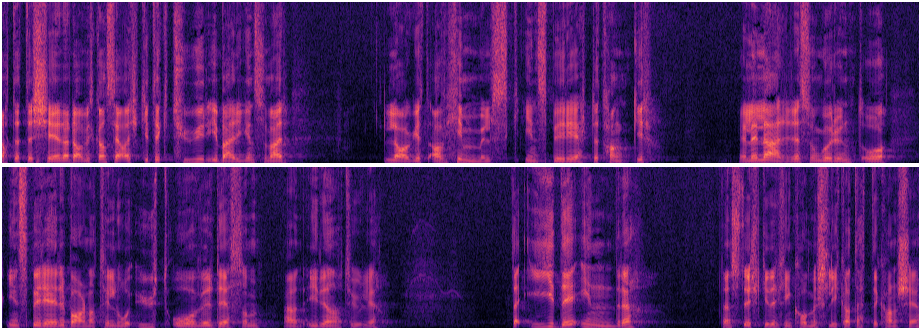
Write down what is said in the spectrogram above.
at dette skjer. Det er da vi kan se arkitektur i Bergen som er laget av himmelsk-inspirerte tanker. Eller lærere som går rundt og inspirerer barna til noe utover det som er i det naturlige. Det er i det indre den styrkedrikken kommer, slik at dette kan skje.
